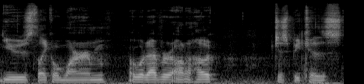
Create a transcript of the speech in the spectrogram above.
used like a worm or whatever on a hook, just because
